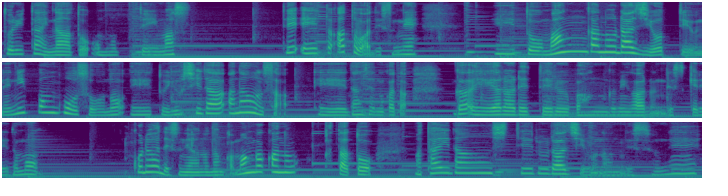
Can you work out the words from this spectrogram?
撮りたいなと思っています。で、えーと、あとはですね、えーと、漫画のラジオっていうね、日本放送の、えーと、吉田アナウンサー、えー、男性の方が、えー、やられてる番組があるんですけれども、これはですね、あのなんか漫画家の方と、まあ、対談してるラジオなんですよね。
